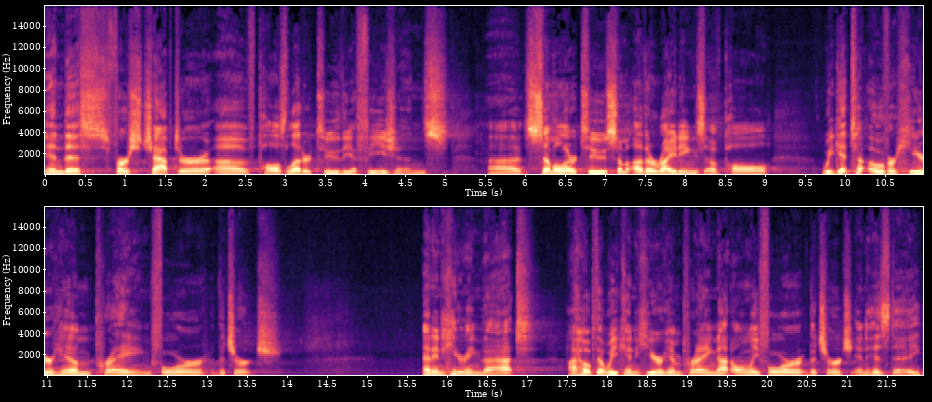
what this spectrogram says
In this first chapter of Paul's letter to the Ephesians, uh, similar to some other writings of Paul, we get to overhear him praying for the church. And in hearing that, I hope that we can hear him praying not only for the church in his day,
